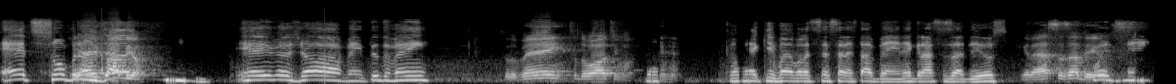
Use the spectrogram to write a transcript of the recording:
Edson Brandão. E aí, Fábio? E aí, meu jovem, tudo bem? Tudo bem, tudo ótimo. Como é que vai, Vossa Excelência? Está bem, né? Graças a Deus. Graças a Deus. Pois bem,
